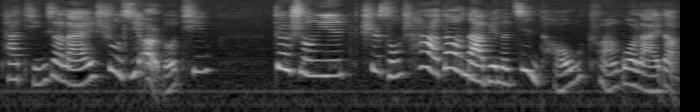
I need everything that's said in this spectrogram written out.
他停下来，竖起耳朵听。这声音是从岔道那边的尽头传过来的。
